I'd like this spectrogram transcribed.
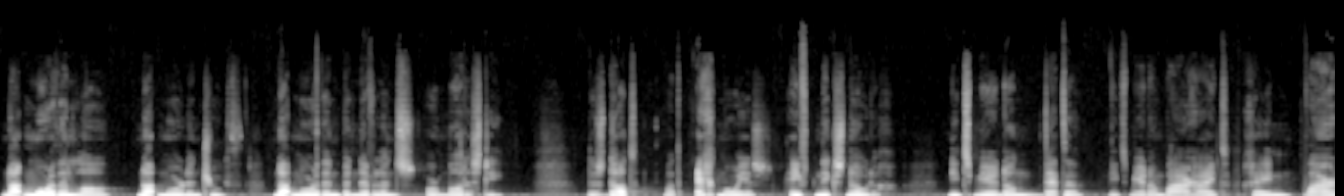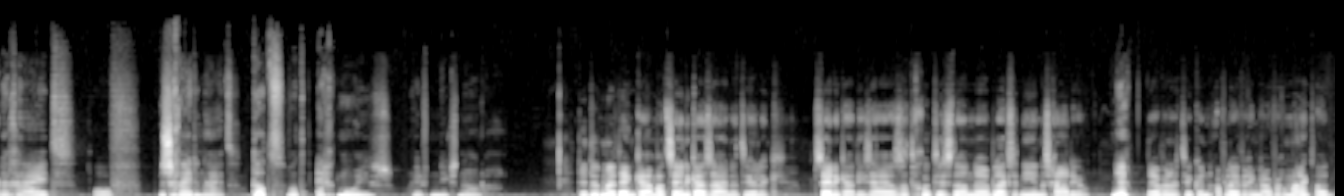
Not more than law, not more than truth, not more than benevolence or modesty. Dus dat wat echt mooi is, heeft niks nodig. Niets meer dan wetten, niets meer dan waarheid. Geen waardigheid of bescheidenheid. Dat wat echt mooi is, heeft niks nodig. Dit doet mij denken aan wat Seneca zei natuurlijk. Seneca die zei, als het goed is, dan uh, blijft het niet in de schaduw. Ja. Daar hebben we natuurlijk een aflevering over gemaakt. We hadden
